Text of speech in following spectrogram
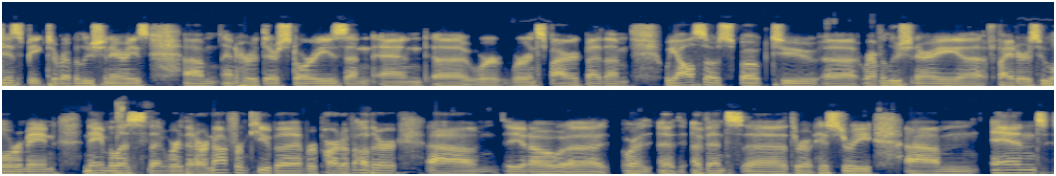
did speak to revolutionaries um, and heard their stories and and uh, were were inspired by them. We also spoke to uh, revolutionary uh, fighters who will remain nameless that were that are not from Cuba and were part of other um, you know uh, or uh, events throughout history. Um, and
